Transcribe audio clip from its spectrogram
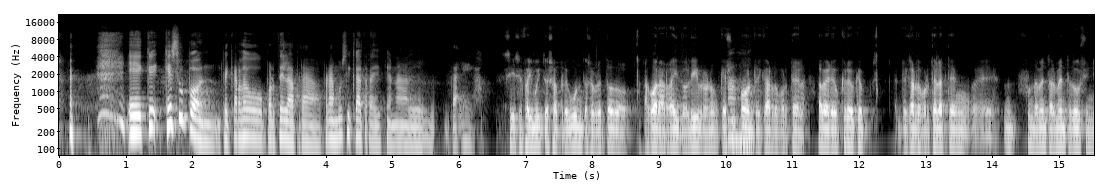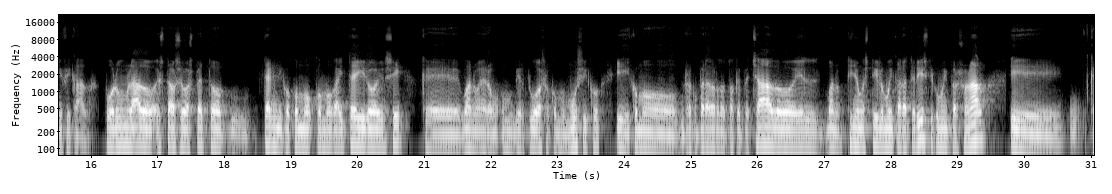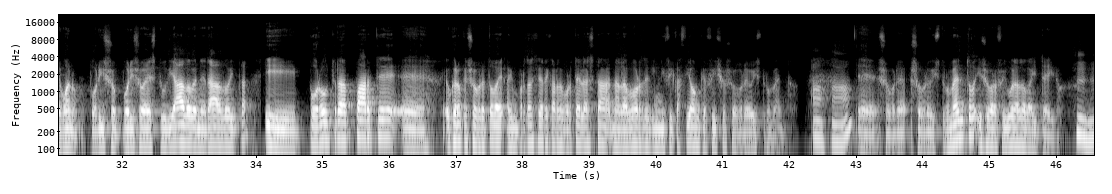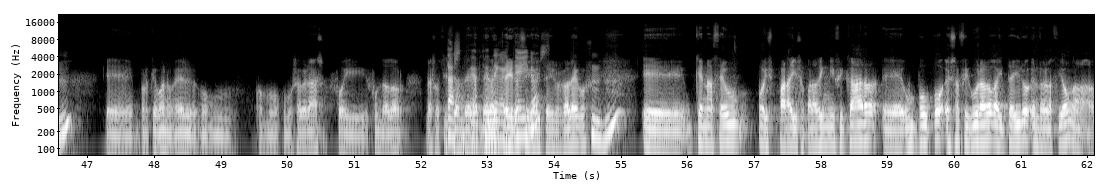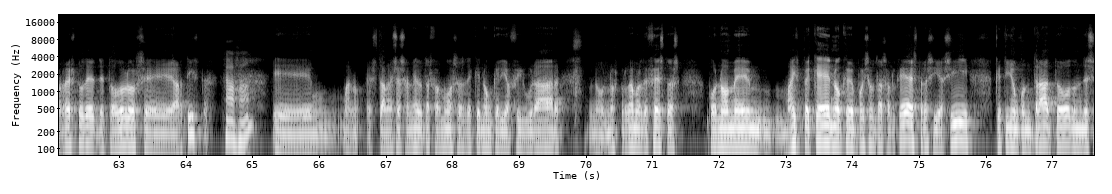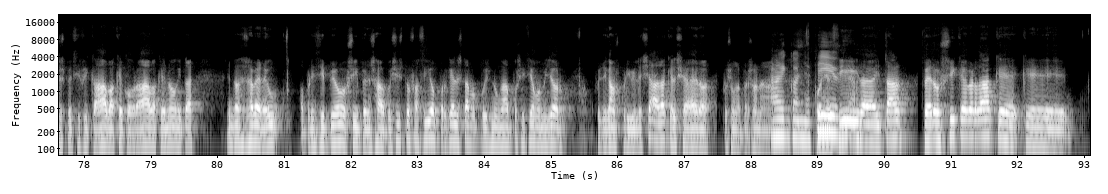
eh, que, que supón, Ricardo Portela, para a música tradicional galega? si se fai moito esa pregunta, sobre todo agora a raíz do libro, non? Que Ajá. supón Ricardo Portela? A ver, eu creo que Ricardo Portela ten eh, fundamentalmente dous significados. Por un lado está o seu aspecto mm, técnico como, como gaiteiro en sí, que, bueno, era un, un virtuoso como músico e como recuperador do toque pechado, el, bueno, tiña un estilo moi característico, moi personal, e que, bueno, por iso, por iso é estudiado, venerado e tal. E, por outra parte, eh, eu creo que, sobre todo, a importancia de Ricardo Portela está na labor de dignificación que fixo sobre o instrumento. Uh -huh. eh, sobre, sobre o instrumento e sobre a figura do gaiteiro. Uh -huh. eh, porque, bueno, el, um, como, como saberás, foi fundador da Asociación, da Asociación de, de, de Gaiteiros, gaiteiros. e Gaiteiros Galegos, uh -huh eh, que naceu pois para iso, para dignificar eh, un pouco esa figura do gaiteiro en relación a, ao resto de, de todos os eh, artistas. Ajá. Eh, bueno, están esas anécdotas famosas de que non quería figurar no, nos programas de festas co nome máis pequeno que pois outras orquestras e así, que tiña un contrato onde se especificaba que cobraba, que non e tal Entonces, a ver, eu ao principio si sí, pensaba, pois isto facía porque ele estaba pois nunha posición o mellor pois digamos privilexiada, que el xa era pois unha persona Ay, coñecida e tal, pero sí que é verdad que que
